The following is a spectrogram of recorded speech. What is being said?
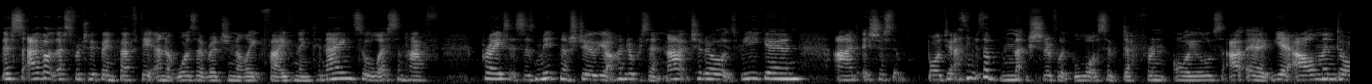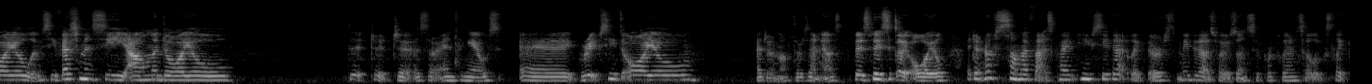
this I got this for two pound fifty, and it was originally five ninety nine, so less than half price. It says made in Australia, hundred percent natural. It's vegan, and it's just body. I think it's a mixture of like lots of different oils. Uh, uh, yeah, almond oil. Let me see, vitamin C, almond oil. Is there anything else? Uh, grapeseed oil. I don't know if there's anything else, but it's basically oil. I don't know if some of that's coming. Can you see that? Like, there's maybe that's why it was on super clearance. It looks like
